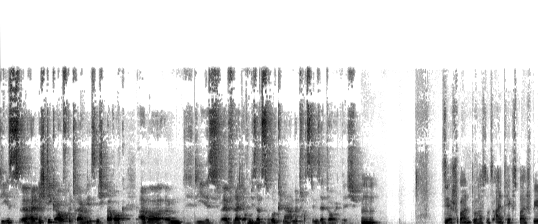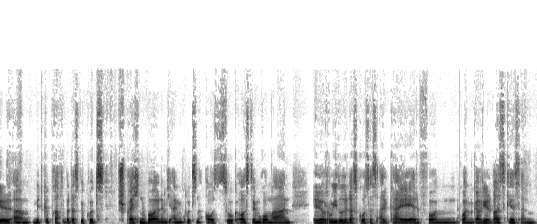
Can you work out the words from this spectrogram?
die ist äh, halt nicht dick aufgetragen, die ist nicht barock, aber ähm, die ist äh, vielleicht auch in dieser Zurücknahme trotzdem sehr deutlich. Mhm. Sehr spannend. Du hast uns ein Textbeispiel ähm, mitgebracht, über das wir kurz sprechen wollen, nämlich einen kurzen Auszug aus dem Roman El ruido de las cosas al caer von Juan Gabriel Vázquez, einem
